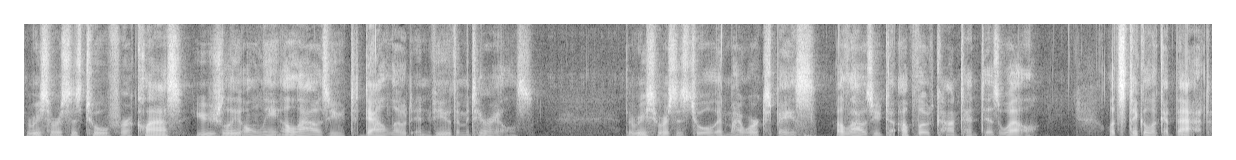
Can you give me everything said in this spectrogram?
The Resources tool for a class usually only allows you to download and view the materials. The Resources tool in My Workspace allows you to upload content as well. Let's take a look at that.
